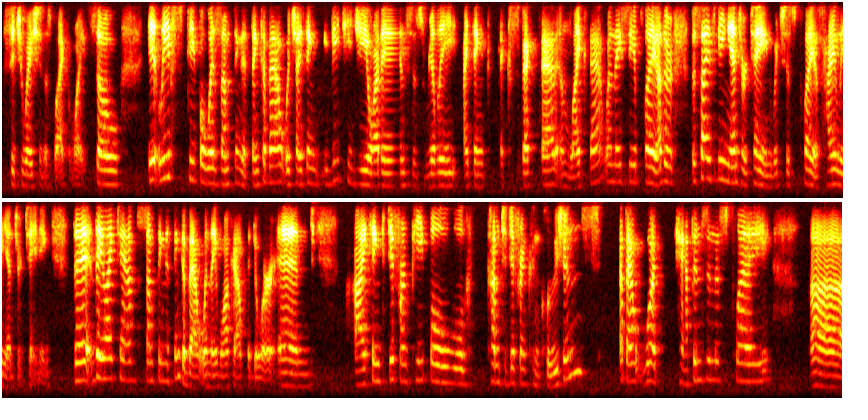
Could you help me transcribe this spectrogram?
situation is black and white. So it leaves people with something to think about, which I think VTG audiences really, I think, expect that and like that when they see a play. Other besides being entertained, which this play is highly entertaining, they, they like to have something to think about when they walk out the door. And I think different people will come to different conclusions about what happens in this play uh,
